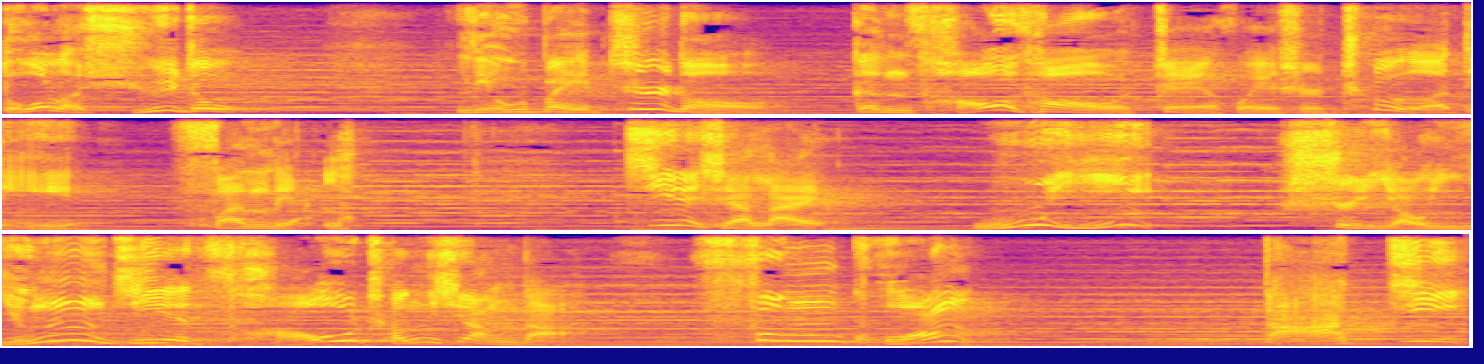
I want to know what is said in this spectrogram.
夺了徐州，刘备知道跟曹操这回是彻底翻脸了。接下来无疑是要迎接曹丞相的疯狂打击。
